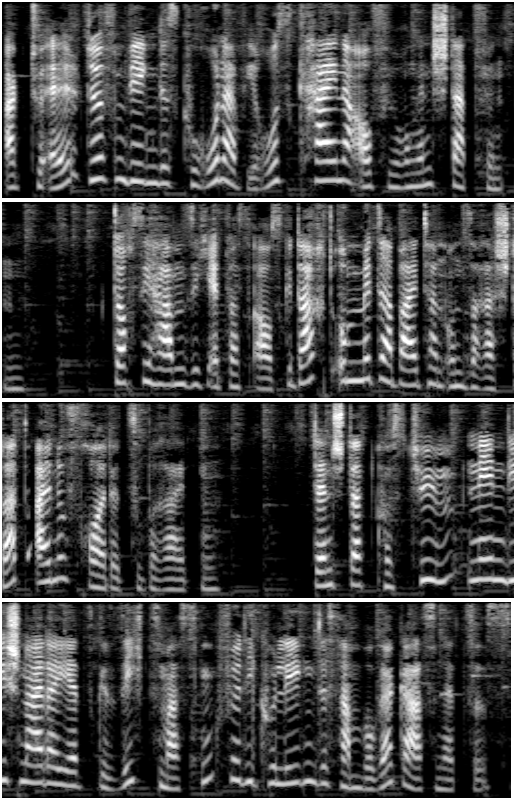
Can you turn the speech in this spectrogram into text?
Aktuell dürfen wegen des Coronavirus keine Aufführungen stattfinden. Doch sie haben sich etwas ausgedacht, um Mitarbeitern unserer Stadt eine Freude zu bereiten. Denn statt Kostüm nähen die Schneider jetzt Gesichtsmasken für die Kollegen des Hamburger Gasnetzes.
